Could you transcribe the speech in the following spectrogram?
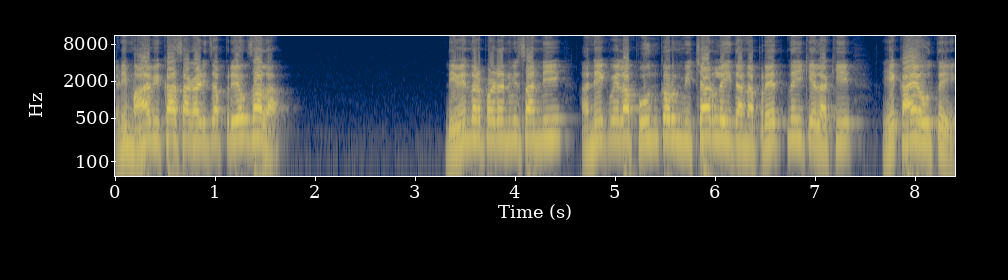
आणि महाविकास आघाडीचा प्रयोग झाला. देवेंद्र फडणवीसांनी अनेक वेळा फोन करून विचारलंही त्यांना प्रयत्नही केला की हे काय होतंय?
